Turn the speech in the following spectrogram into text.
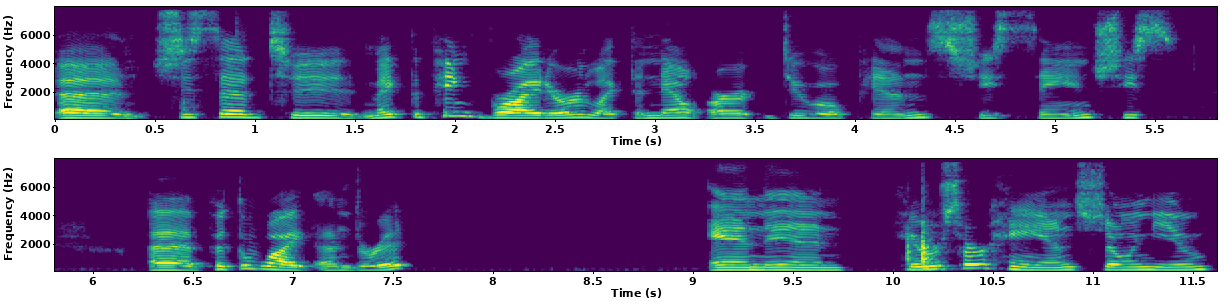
uh, she said to make the pink brighter, like the nail art duo pins she's seen. She's uh, put the white under it. And then here's her hand showing you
